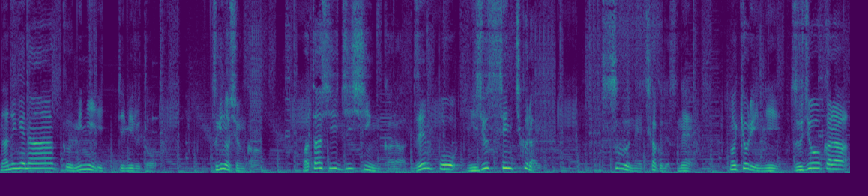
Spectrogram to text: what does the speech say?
何気なく見に行ってみると次の瞬間私自身から前方20センチくらいすぐね近くですね。の距離に頭上から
